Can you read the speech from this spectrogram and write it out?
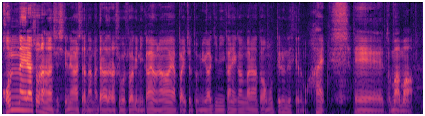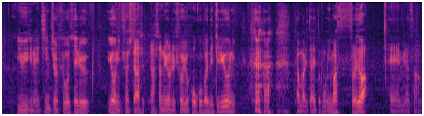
こんな偉そうな話してね、明日なんかダラダラ過ごすわけにいかんよな。やっぱりちょっと磨きに行かねえかんかなとは思ってるんですけども。はい。えーと、まあまあ、有意義な一日を過ごせるように、そして明日の夜そういう報告ができるように 頑張りたいと思います。それでは、えー、皆さん、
